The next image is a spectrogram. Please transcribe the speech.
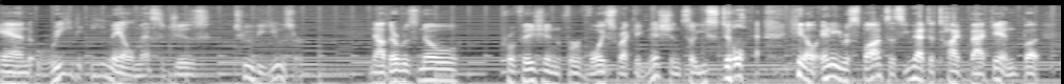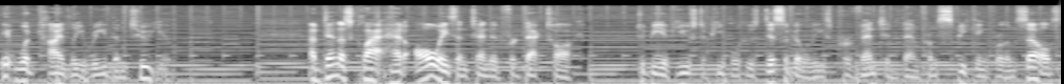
and read email messages to the user. Now, there was no provision for voice recognition, so you still, you know, any responses you had to type back in, but it would kindly read them to you. Now, Dennis Klatt had always intended for DEC Talk to be of use to people whose disabilities prevented them from speaking for themselves,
